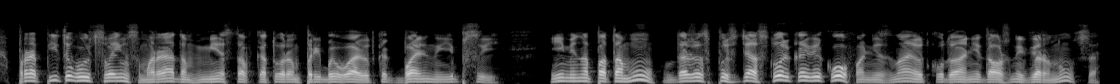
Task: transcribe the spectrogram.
— «пропитывают своим смрадом место, в котором пребывают, как больные псы». Именно потому, даже спустя столько веков, они знают, куда они должны вернуться,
